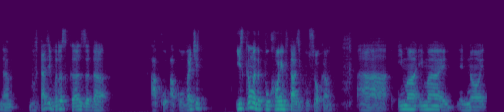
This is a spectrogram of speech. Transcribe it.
Да, в тази връзка, за да ако, ако вече искаме да походим в тази посока, А, има, има едно,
